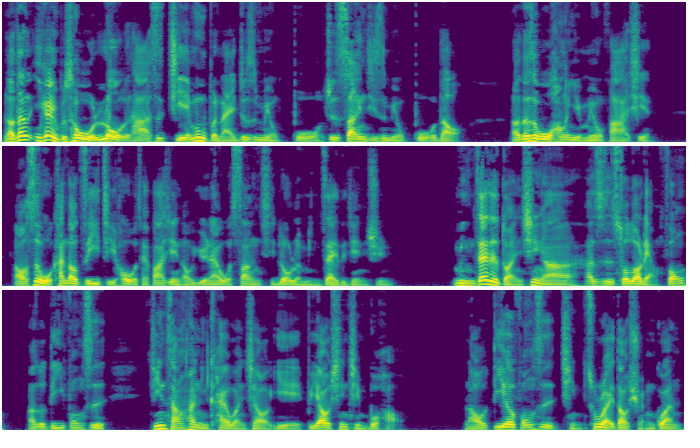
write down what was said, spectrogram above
然后，但是应该也不是说我漏了他，是节目本来就是没有播，就是上一集是没有播到。然后，但是我好像也没有发现。然后是我看到这一集后，我才发现哦，原来我上一集漏了敏在的简讯。敏在的短信啊，他是收到两封。他说第一封是。经常和你开玩笑，也不要心情不好。然后第二封是请出来到玄关，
